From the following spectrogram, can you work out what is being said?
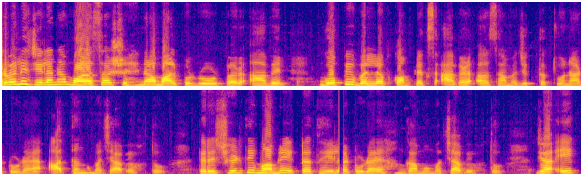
અરવલ્લી જિલ્લાના મોડાસા શહેરના માલપુર રોડ પર આવેલ ગોપી વલ્લભ કોમ્પ્લેક્સ આગળ અસામાજિક તત્વોના ટોળાએ આતંક મચાવ્યો હતો. ત્યારે છેડતી મામલે એકઠા થયેલા ટોળાએ હંગામો મચાવ્યો હતો, જ્યાં એક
